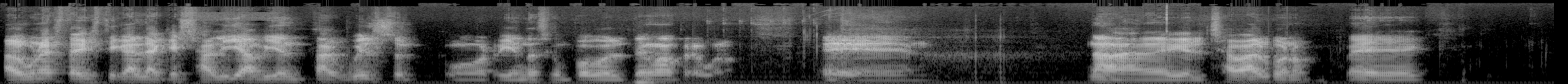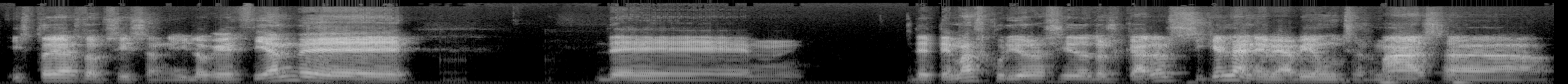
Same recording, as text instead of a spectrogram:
alguna estadística en la que salía bien Zach Wilson, como riéndose un poco del tema, pero bueno. eh, nada, el chaval, bueno, eh, historias de off-season. Y lo que decían de, de, de temas curiosos y de otros caros, sí que en la NBA había muchos más. ah,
